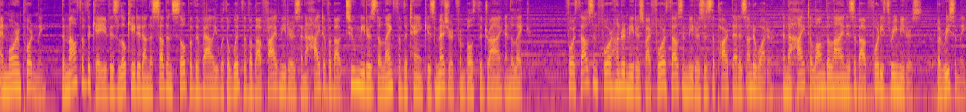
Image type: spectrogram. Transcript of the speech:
And more importantly, the mouth of the cave is located on the southern slope of the valley with a width of about 5 meters and a height of about 2 meters. The length of the tank is measured from both the dry and the lake. 4,400 meters by 4,000 meters is the part that is underwater, and the height along the line is about 43 meters. But recently,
